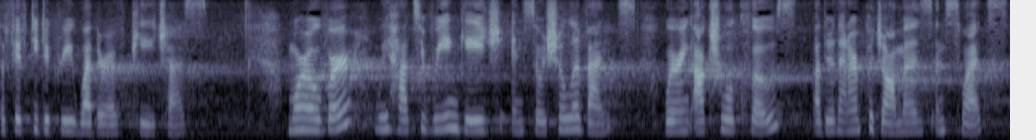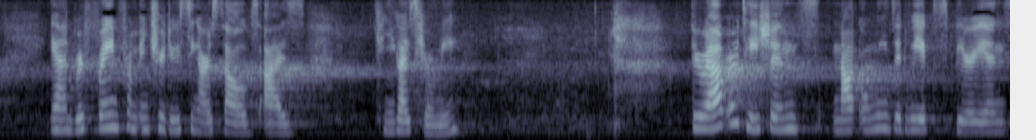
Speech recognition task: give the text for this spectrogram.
the 50 degree weather of PHS. Moreover, we had to re engage in social events wearing actual clothes other than our pajamas and sweats, and refrain from introducing ourselves as, can you guys hear me? Throughout rotations, not only did we experience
